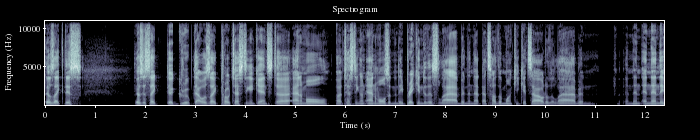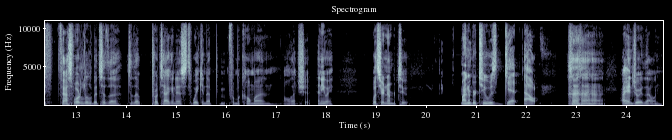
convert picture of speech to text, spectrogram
there was like this there was this like a group that was like protesting against uh, animal uh, testing on animals and then they break into this lab and then that that's how the monkey gets out of the lab and and then and then they fast forward a little bit to the to the protagonist waking up from a coma and all that shit. Anyway, what's your number two? My number two was Get Out. I enjoyed that one.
